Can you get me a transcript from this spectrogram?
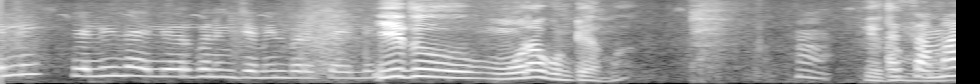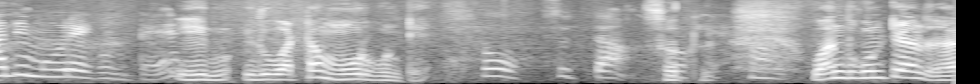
ಎಲ್ಲಿ, ಎಲ್ಲಿಂದ ಎಲ್ಲಿವರೆಗೂ ನಿಮ್ಗೆ ಜಮೀನು ಬರುತ್ತೆ ಇಲ್ಲಿ? ಇದು ಮೂರ ಗುಂಟೆ ಅಮ್ಮ. ಇದು ಸಮಾಧಿ ಮೂರೇ ಗುಂಟೆ. ಇದು ಇದು ಒಟ್ಟ ಮೂರು ಗುಂಟೆ. ಓ ಸುತ್ತ. ಸುತ್ತಲ. ಒಂದು ಗುಂಟೆ ಅಂದ್ರೆ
